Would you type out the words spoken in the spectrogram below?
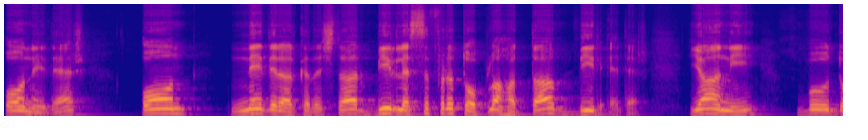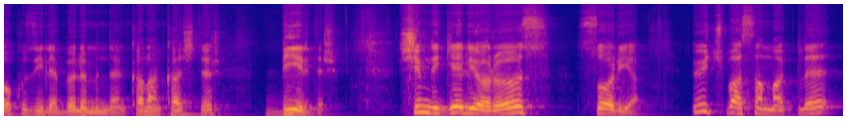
10 eder. 10 nedir arkadaşlar? 1 ile 0'ı topla hatta 1 eder. Yani bu 9 ile bölümünden kalan kaçtır? 1'dir. Şimdi geliyoruz soruya. 3 basamaklı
